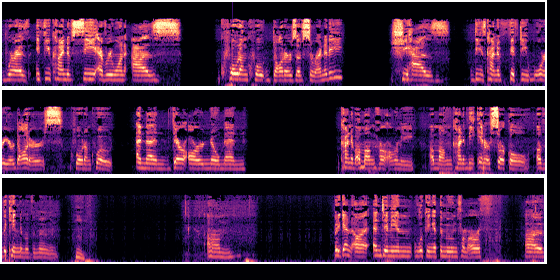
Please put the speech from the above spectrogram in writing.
Whereas if you kind of see everyone as quote unquote daughters of serenity, she has these kind of 50 warrior daughters, quote unquote, and then there are no men kind of among her army, among kind of the inner circle of the Kingdom of the Moon. Hmm. Um, but again, uh, Endymion looking at the moon from Earth, uh,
